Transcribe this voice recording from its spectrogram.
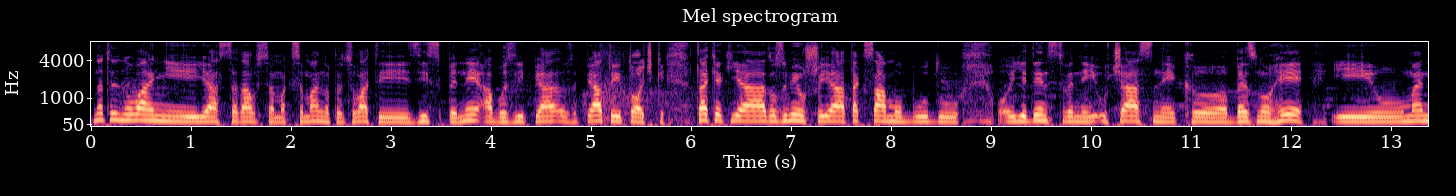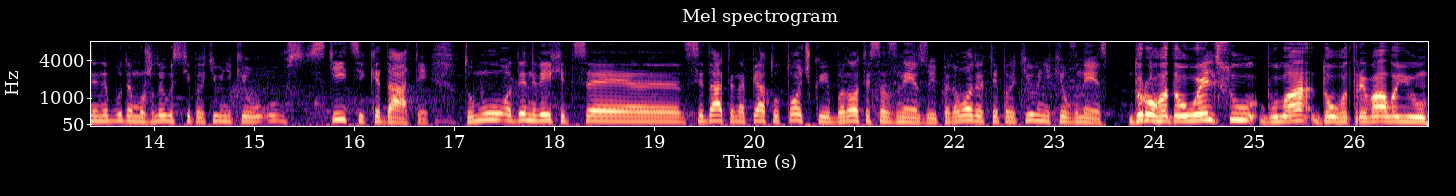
На тренуванні я старався максимально працювати зі спини або зі п'ятої точки. Так як я розумів, що я так само буду єдинственний учасник е, без ноги, і у мене не буде можливості противників у стійці кидати. Тому один вихід це сідати на п'яту точку і боротися знизу, і переводити противників вниз. Дорога до Уельсу була довготривалою,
